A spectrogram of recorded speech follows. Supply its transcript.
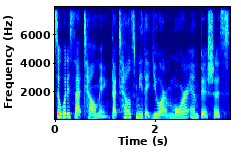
So, what does that tell me? That tells me that you are more ambitious,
